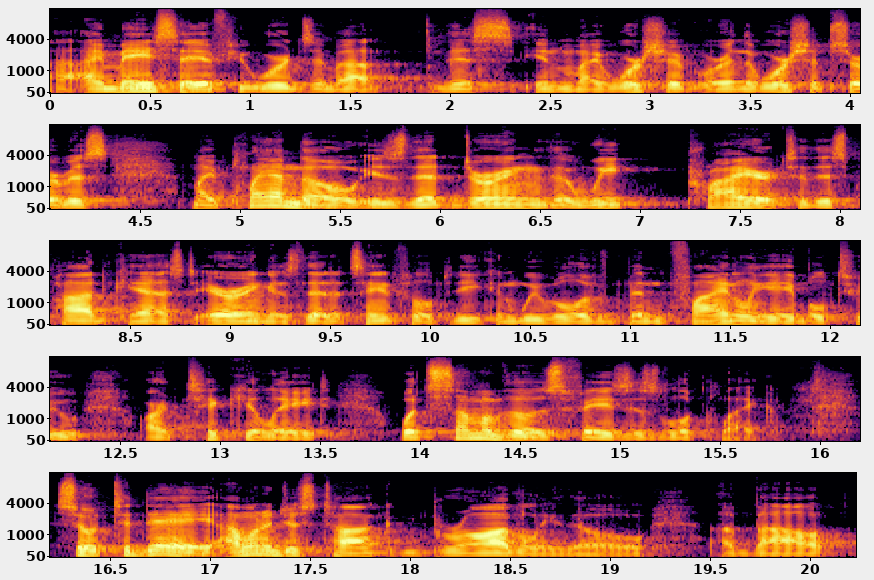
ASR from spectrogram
I may say a few words about this in my worship or in the worship service. My plan, though, is that during the week prior to this podcast airing, is that at St. Philip Deacon we will have been finally able to articulate what some of those phases look like. So today, I want to just talk broadly, though, about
